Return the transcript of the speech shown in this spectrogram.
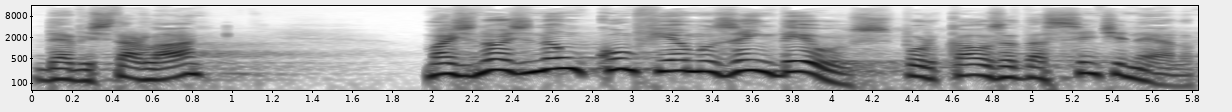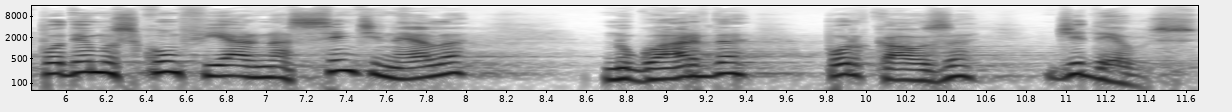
deve estar lá, mas nós não confiamos em Deus por causa da sentinela. Podemos confiar na sentinela, no guarda, por causa de Deus.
